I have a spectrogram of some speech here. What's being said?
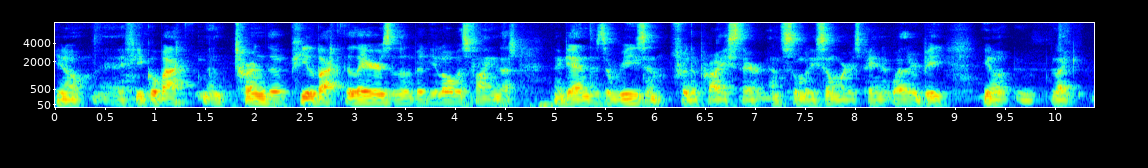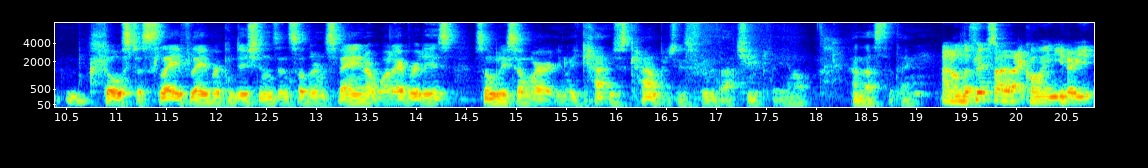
you know, if you go back and turn the peel back the layers a little bit, you'll always find that again there's a reason for the price there, and somebody somewhere is paying it, whether it be you know like close to slave labor conditions in southern Spain or whatever it is. Somebody somewhere, you know, you can't you just can't produce food that cheaply, you know, and that's the thing. And on the flip side of that coin, you know, you,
